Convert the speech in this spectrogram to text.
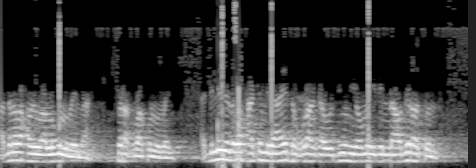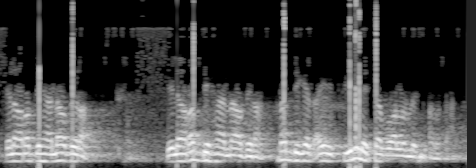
هذا نوح ويوان لقل ما يمان شرق ما كل ما يمان أدلة هذا وحا كم إذا آيات القرآن كوجوه يومئذ ناظرة إلى ربها ناظرة. إلى ربها ناظرة. ربي قد أي سيرين يتابع الله سبحانه وتعالى.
